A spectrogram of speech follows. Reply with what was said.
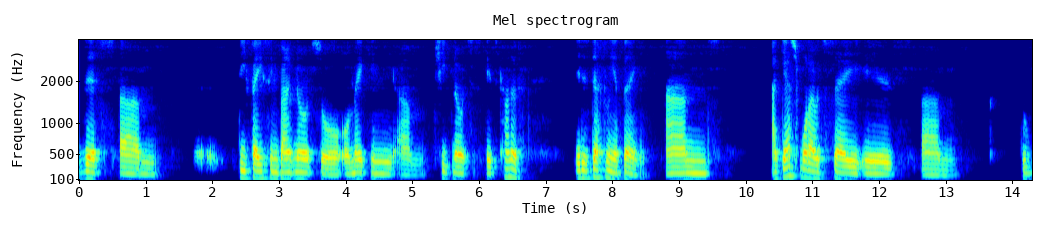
This um, defacing banknotes or or making um, cheap notes. It's, it's kind of it is definitely a thing, and I guess what I would say is um, the,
